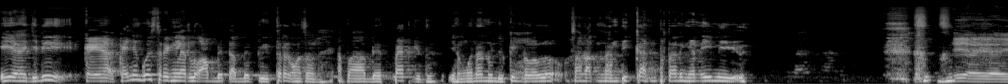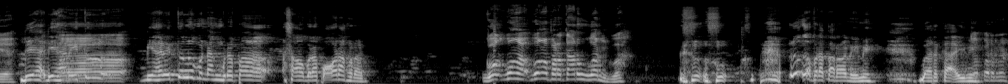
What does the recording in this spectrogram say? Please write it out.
Iya, jadi kayak kayaknya gue sering liat lu update-update Twitter kalau salah, apa update pet gitu, yang mana nunjukin kalau lu sangat menantikan pertandingan ini. Gitu. iya, iya, iya. Di, di hari itu, Eh. di hari itu lu menang berapa sama berapa orang kan? Gue gua nggak gua nggak pernah taruhan gue. lu nggak pernah taruhan ini, Barca ini? Nggak pernah.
